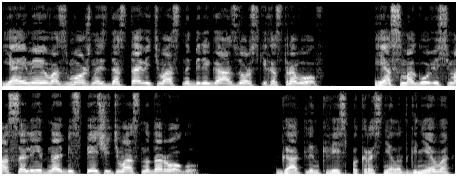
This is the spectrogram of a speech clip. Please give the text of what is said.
я имею возможность доставить вас на берега Азорских островов. Я смогу весьма солидно обеспечить вас на дорогу». Гатлинг весь покраснел от гнева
